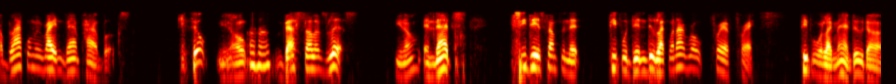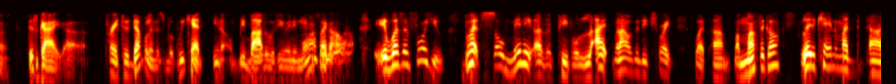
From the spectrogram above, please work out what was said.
A black woman writing vampire books. Killed, you know, Mhm. bestsellers list. You know, and that's she did something that people didn't do. Like when I wrote Prayer of Prey, people were like, "Man, dude, uh, this guy uh, prayed to the devil in this book. We can't, you know, be bothered with you anymore." I was like, "Oh, well, it wasn't for you." But so many other people. I, when I was in Detroit, what um, a month ago, a lady came to my uh,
